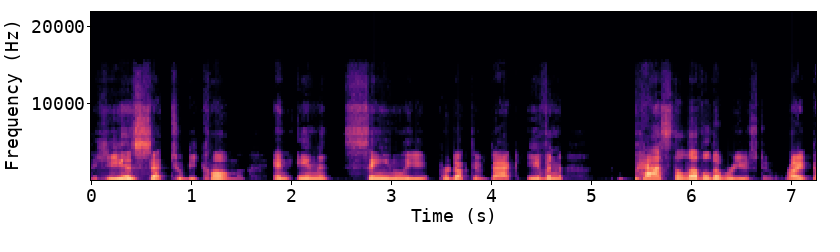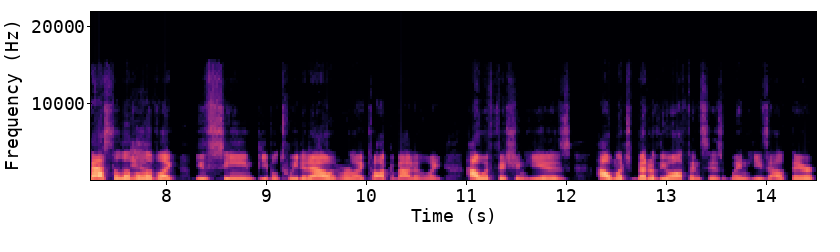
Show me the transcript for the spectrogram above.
he is set to become an insanely productive back, even past the level that we're used to, right? Past the level Yeah. of like you've seen people tweet it out or like talk about it, like how efficient he is, how much better the offense is when he's out there.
